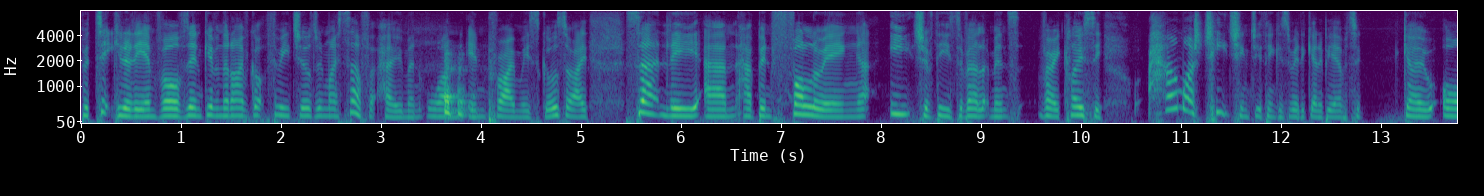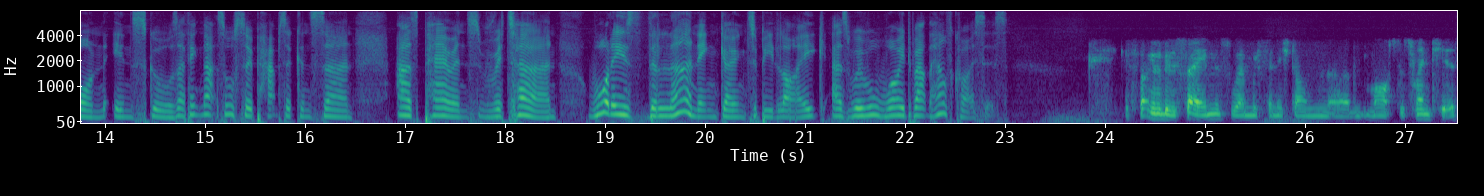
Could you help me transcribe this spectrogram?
particularly involved in, given that I've got three children myself at home and one in primary school. So I certainly um, have been following each of these developments very closely. How much teaching do you think is really going to be able to go on in schools? I think that's also perhaps a concern as parents return. What is the learning going to be like as we're all worried about the health crisis? It's not going to be the same as when we finished on um, March the 20th.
